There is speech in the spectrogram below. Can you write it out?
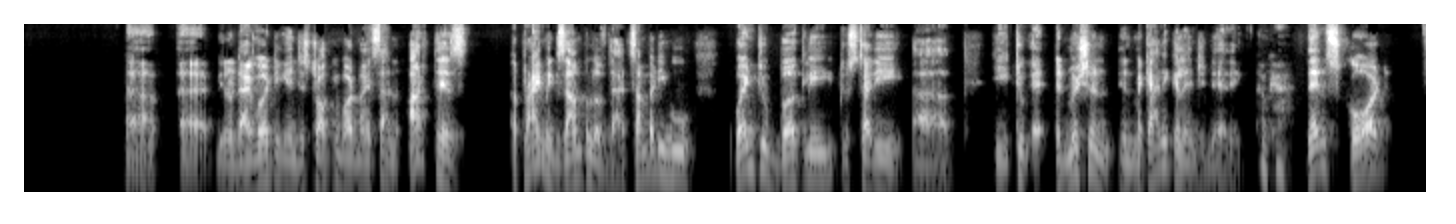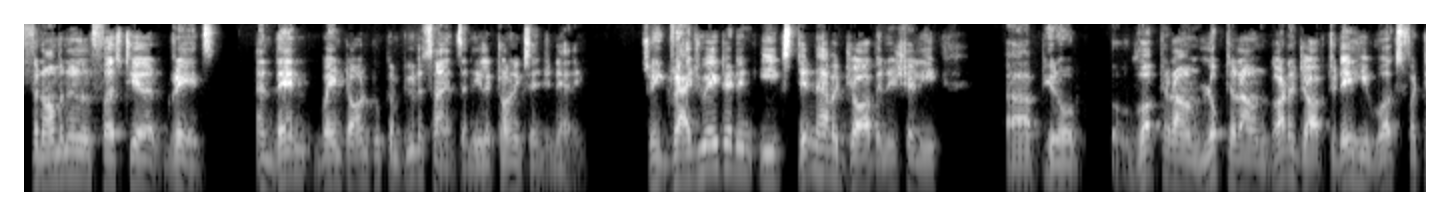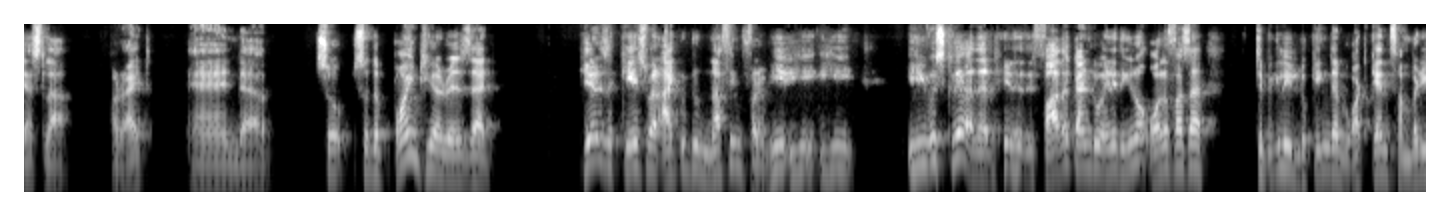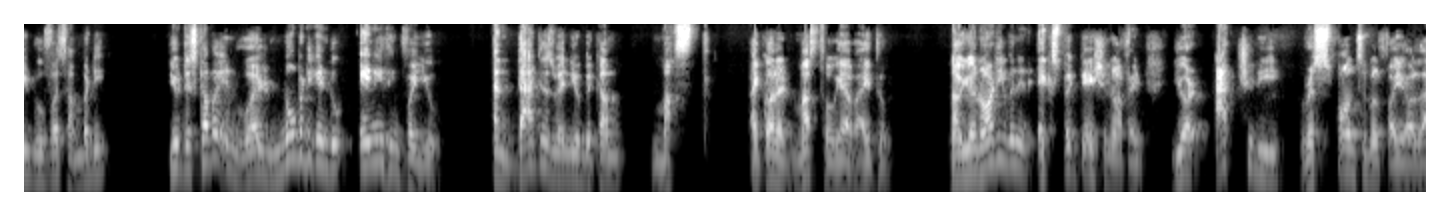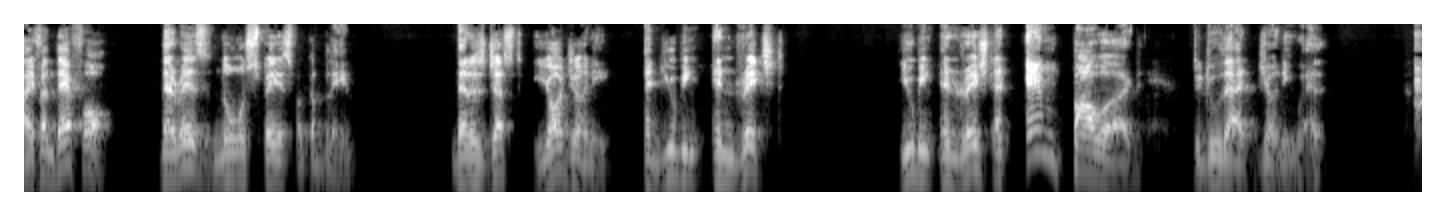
uh, uh, you know, diverting and just talking about my son. Arth is a prime example of that. Somebody who went to Berkeley to study, uh, he took admission in mechanical engineering Okay. then scored phenomenal first year grades and then went on to computer science and electronics engineering. So he graduated in EECS, didn't have a job initially, uh, you know, worked around, looked around, got a job. Today he works for Tesla. All right. And, uh, so, so the point here is that here is a case where I could do nothing for him. He, he, he, he was clear that you know, his father can't do anything. You know, all of us are typically looking that what can somebody do for somebody. You discover in world nobody can do anything for you, and that is when you become must. I call it must ho gaya bhai tu. Now you're not even in expectation of it. You're actually responsible for your life, and therefore there is no space for complaint. There is just your journey and you being enriched you being enriched and empowered to do that journey well.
